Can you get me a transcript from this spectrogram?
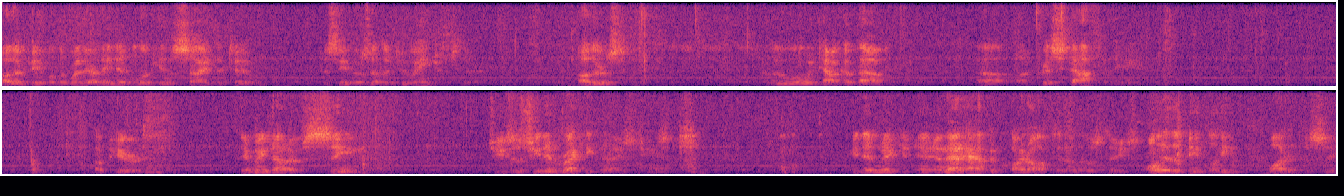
other people that were there, they didn't look inside the tomb to see those other two angels there. Others, who, when we talk about uh, uh, Christophany appeared, they may not have seen Jesus. She didn't recognize Jesus. He didn't make it, and, and that happened quite often in those days. Only the people he wanted to see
